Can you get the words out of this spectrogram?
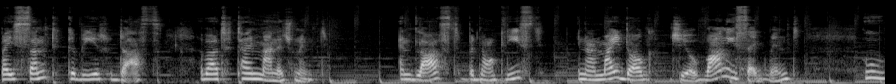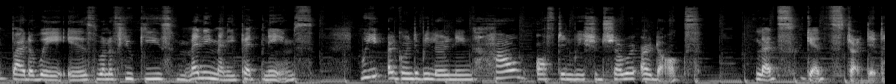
by Sant Kabir Das about time management. And last but not least, in our My Dog Giovanni segment, who, by the way, is one of Yuki's many, many pet names, we are going to be learning how often we should shower our dogs. Let's get started.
